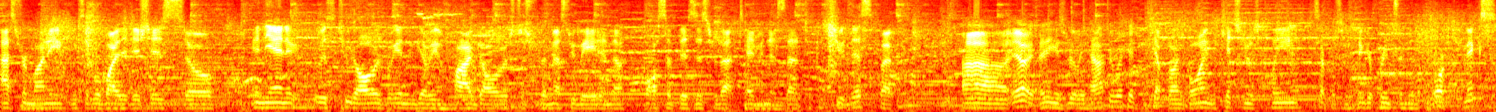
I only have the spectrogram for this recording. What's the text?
Asked for money. We said, "We'll buy the dishes." So in the end, it was two dollars, but we ended up giving him five dollars just for the mess we made and the loss of business for that 10 minutes that it took to shoot this. But uh, yeah, I think he's really happy with it. He kept on going. The kitchen was clean, except for some fingerprints in the pork mix.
